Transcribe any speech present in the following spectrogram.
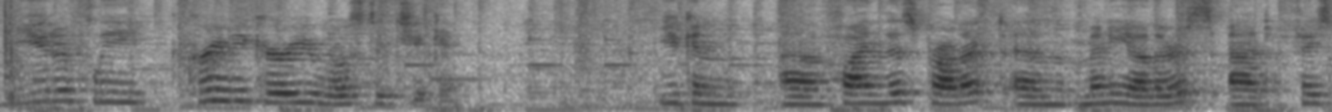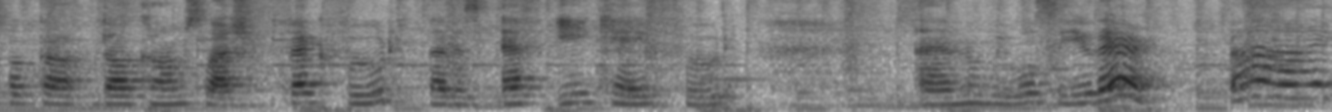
beautifully creamy curry roasted chicken. You can uh, find this product and many others at facebook.com slash fekfood, that is F-E-K food, and we will see you there. Bye!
